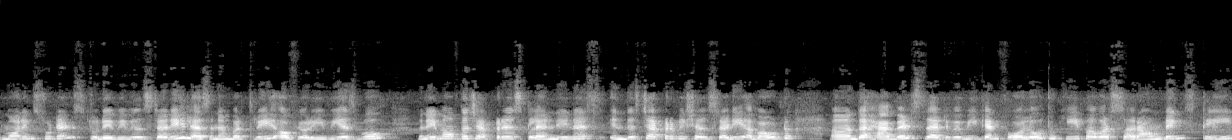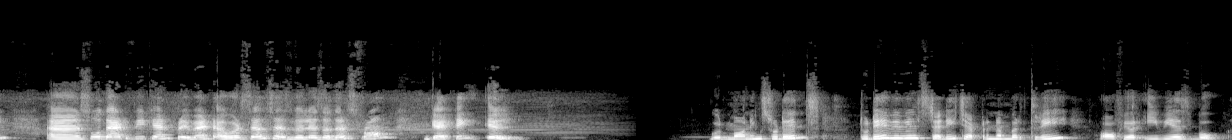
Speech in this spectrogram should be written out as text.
Good morning students. Today we will study lesson number 3 of your EVS book. The name of the chapter is cleanliness. In this chapter we shall study about uh, the habits that we, we, can follow to keep our surroundings clean uh, so that we can prevent ourselves as well as others from getting ill. Good morning students. Today we will study chapter number 3 of your EVS book.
